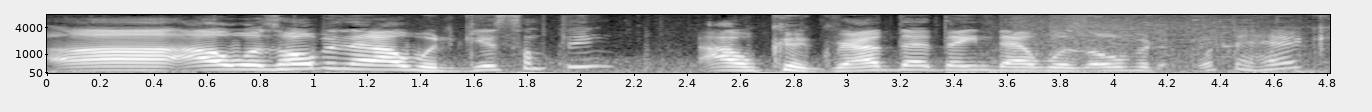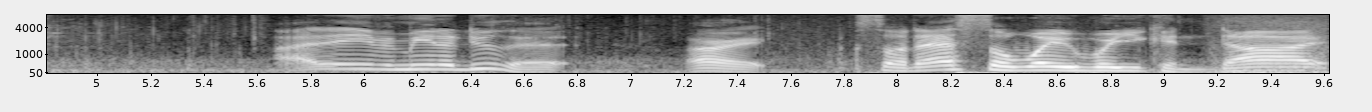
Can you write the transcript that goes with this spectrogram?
Uh, I was hoping that I would get something I could grab that thing that was over. what the heck? I didn't even mean to do that. All right, so that's the way where you can die.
